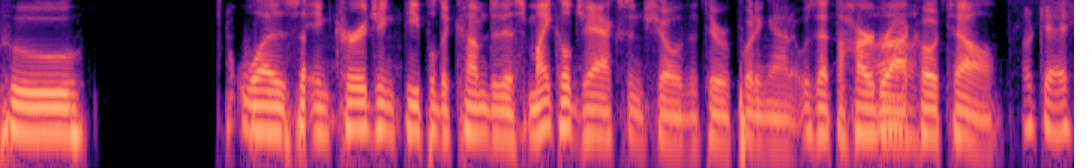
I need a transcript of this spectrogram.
who was encouraging people to come to this Michael Jackson show that they were putting on. It was at the Hard Rock oh, Hotel. Okay.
